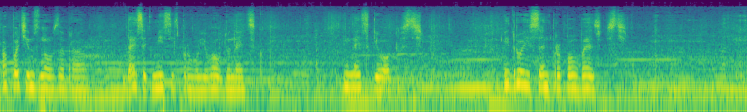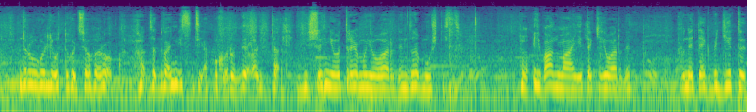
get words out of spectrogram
А потім знов забрали. Десять місяців провоював в Донецьку, в Донецькій області. І другий син пропав безвісті. 2 лютого цього року. А за два місяці я похоронила Віталія. Він ще не отримує орден за мужність. Ну, Іван має такий орден. Вони так якби діти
